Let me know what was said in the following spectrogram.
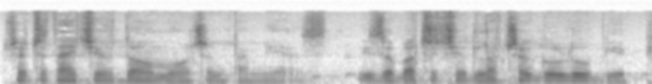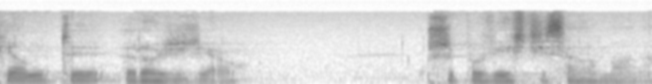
Przeczytajcie w domu, o czym tam jest i zobaczycie, dlaczego lubię piąty rozdział przypowieści Salomona.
